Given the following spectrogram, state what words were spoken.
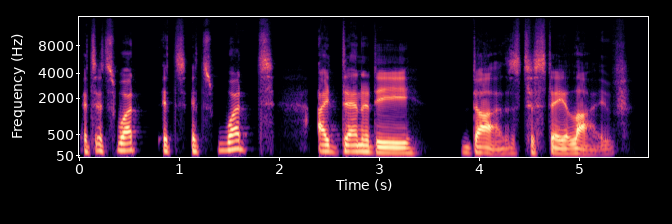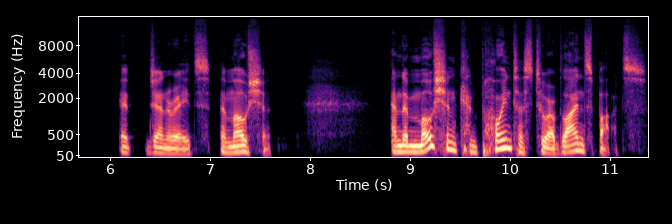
It's it's what it's it's what identity does to stay alive. It generates emotion. And emotion can point us to our blind spots.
